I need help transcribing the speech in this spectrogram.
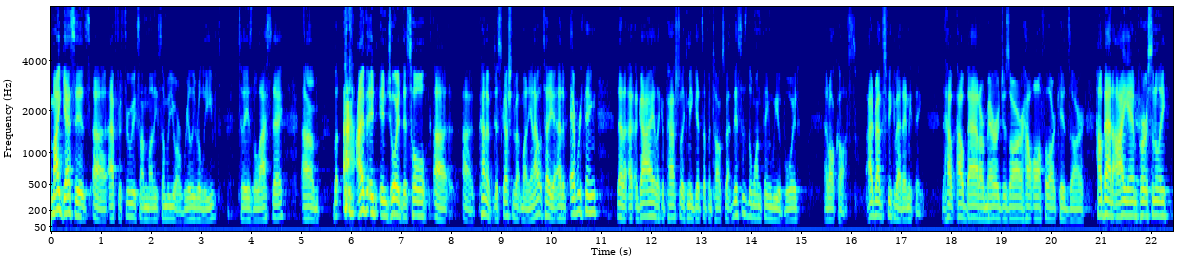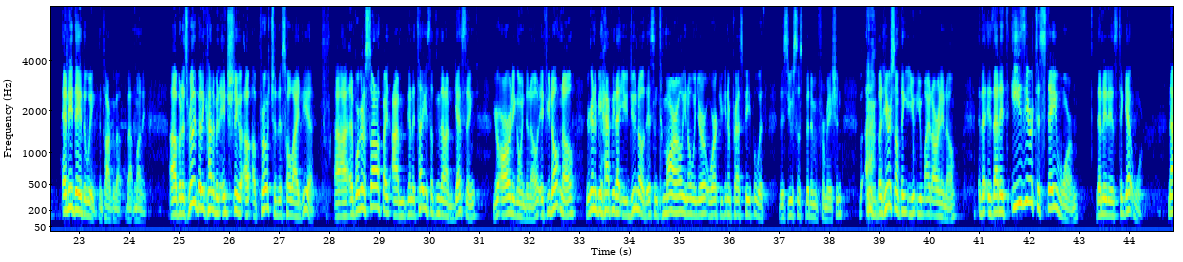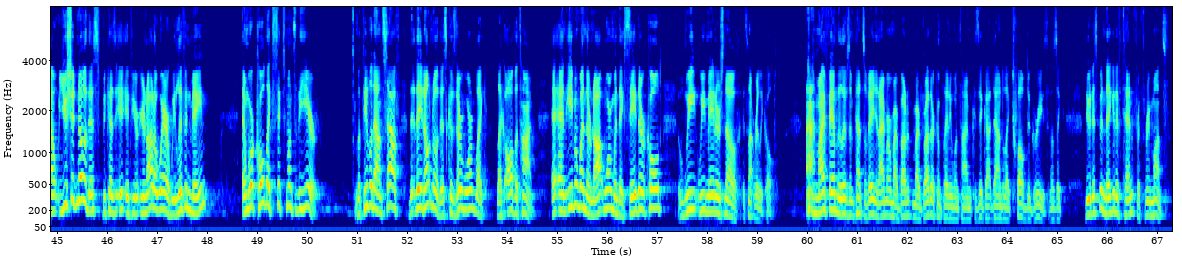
my guess is uh, after three weeks on money, some of you are really relieved. Today is the last day. Um, but I've enjoyed this whole uh, uh, kind of discussion about money. And I will tell you, out of everything that a, a, guy like a pastor like me gets up and talks about, this is the one thing we avoid at all costs. I'd rather speak about anything how, how bad our marriages are, how awful our kids are, how bad I am personally, any day of the week than talk about, about money. Uh, but it's really been kind of an interesting uh, approach to this whole idea. Uh, and we're going to start off by I'm going to tell you something that I'm guessing you're already going to know. If you don't know, you're going to be happy that you do know this. And tomorrow, you know, when you're at work, you can impress people with this useless bit of information. But, but here's something you, you might already know is that it's easier to stay warm than it is to get warm. Now, you should know this because if you're, you're not aware, we live in Maine and we're cold like six months of the year. But people down south, they don't know this because they're warm like, like all the time. And even when they're not warm, when they say they're cold, we, we Mainers know it's not really cold. my family lives in Pennsylvania, and I remember my brother, my brother complaining one time because it got down to like 12 degrees. And I was like, dude, it's been negative 10 for three months.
